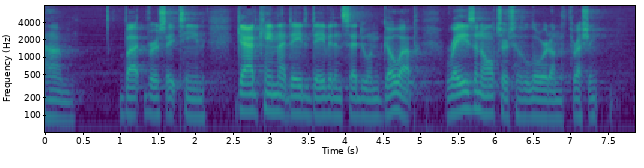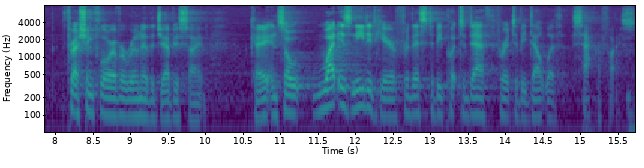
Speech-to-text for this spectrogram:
Um, but, verse 18 Gad came that day to David and said to him, Go up, raise an altar to the Lord on the threshing, threshing floor of Araunah the Jebusite. Okay, and so what is needed here for this to be put to death, for it to be dealt with? Sacrifice.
